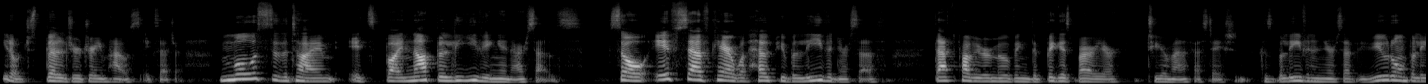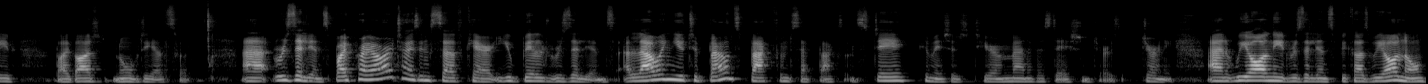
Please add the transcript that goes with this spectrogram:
you know, just build your dream house, etc. Most of the time, it's by not believing in ourselves. So, if self care will help you believe in yourself, that's probably removing the biggest barrier to your manifestation. Because believing in yourself, if you don't believe, by God, nobody else will. Uh, resilience. By prioritizing self care, you build resilience, allowing you to bounce back from setbacks and stay committed to your manifestation journey. And we all need resilience because we all know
